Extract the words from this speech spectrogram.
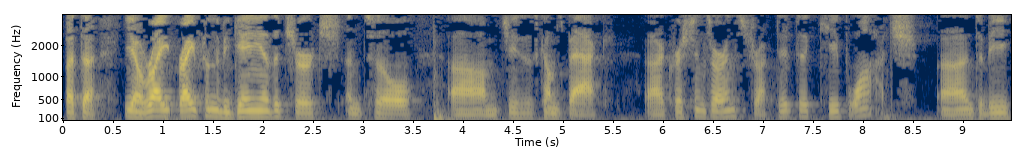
But, you know, right, right from the beginning of the church until um, Jesus comes back, Christians are instructed to keep watch and to be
